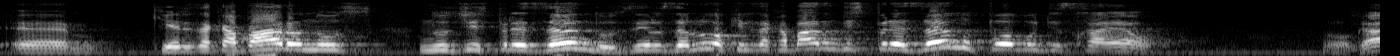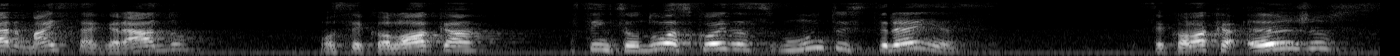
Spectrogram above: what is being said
é, que eles acabaram nos, nos desprezando, Zeruzelu, que eles acabaram desprezando o povo de Israel. No lugar mais sagrado, você coloca, assim, são duas coisas muito estranhas. Você coloca anjos,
